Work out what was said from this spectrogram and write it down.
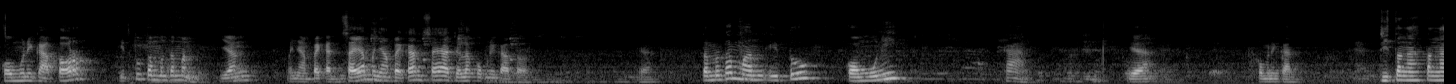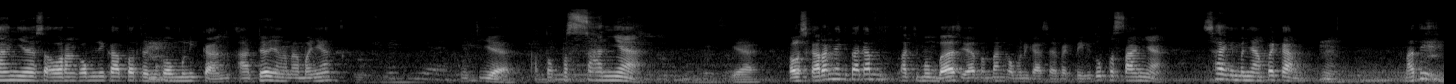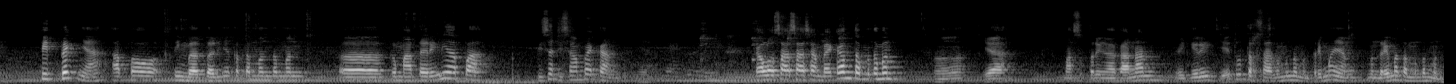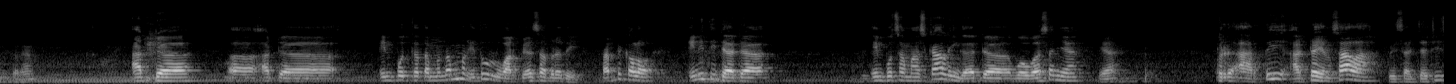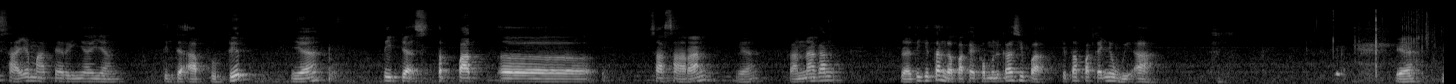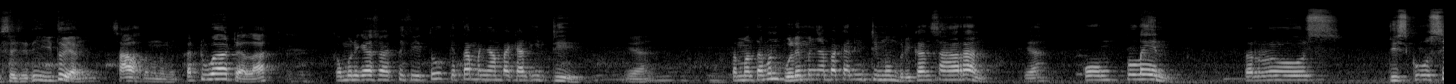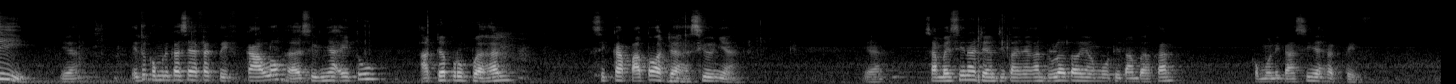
komunikator itu teman-teman yang menyampaikan. Saya menyampaikan saya adalah komunikator. Ya. Teman-teman itu komunikan. Ya. Komunikan. Di tengah-tengahnya seorang komunikator dan komunikan ada yang namanya media atau pesannya. Ya. Kalau sekarang kita kan lagi membahas ya tentang komunikasi efektif itu pesannya saya ingin menyampaikan. Nah, nanti feedbacknya atau timbal baliknya ke teman-teman e, ke materi ini apa bisa disampaikan. Ya. kalau saya, saya sampaikan teman-teman uh, ya masuk telinga kanan ke kiri ya itu terserah teman-teman. Terima yang menerima teman-teman gitu kan. Ada uh, ada input ke teman-teman itu luar biasa berarti. Tapi kalau ini tidak ada input sama sekali nggak ada wawasannya ya berarti ada yang salah. Bisa jadi saya materinya yang tidak up to date ya. Tidak tepat uh, sasaran ya. Karena kan berarti kita nggak pakai komunikasi pak. Kita pakainya WA ya bisa jadi itu yang salah teman-teman. Kedua adalah komunikasi efektif itu kita menyampaikan ide ya. Teman-teman boleh menyampaikan ide memberikan saran ya. Komplain terus diskusi ya itu komunikasi efektif kalau hasilnya itu ada perubahan sikap atau ada hasilnya ya Sampai sini ada yang ditanyakan dulu atau yang mau ditambahkan? Komunikasi efektif.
